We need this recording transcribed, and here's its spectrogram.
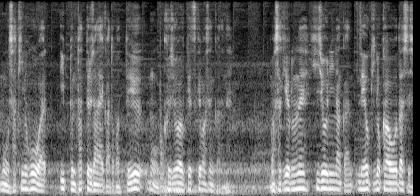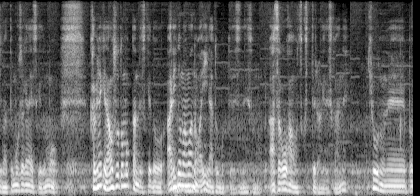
もう先の方は1分経ってるじゃないかとかっていうもう苦情は受け付けませんからね。まあ、先ほどね非常になんか寝起きの顔を出してしまって申し訳ないですけども髪の毛直そうと思ったんですけどありのままのはいいなと思ってですねその朝ごはんを作ってるわけですからね。今日のねやっぱ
